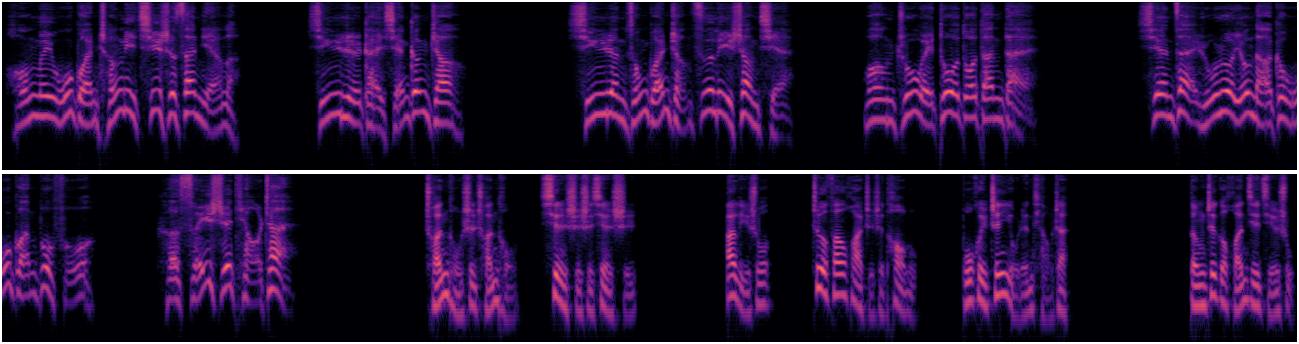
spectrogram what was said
红梅武馆成立七十三年了，今日改弦更张。新任总馆长资历尚浅，望诸位多多担待。现在如若有哪个武馆不服，可随时挑战。传统是传统，现实是现实。按理说，这番话只是套路，不会真有人挑战。”等这个环节结束，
